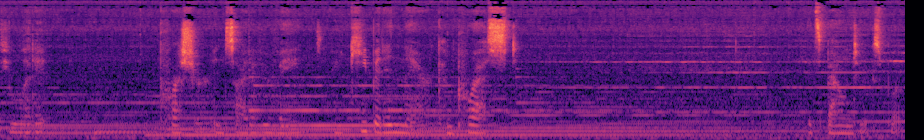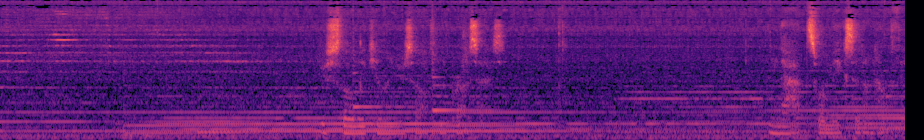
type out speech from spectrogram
if you let it pressure inside of your veins, you keep it in there, compressed, it's bound to explode you're slowly killing yourself in the process. And that's what makes it unhealthy.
